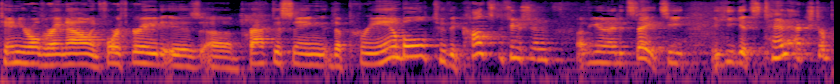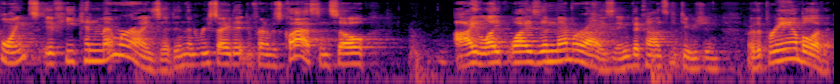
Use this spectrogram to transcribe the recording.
10 year old right now in fourth grade is uh, practicing the preamble to the Constitution of the United States. He, he gets 10 extra points if he can memorize it and then recite it in front of his class. And so I likewise am memorizing the Constitution or the preamble of it.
